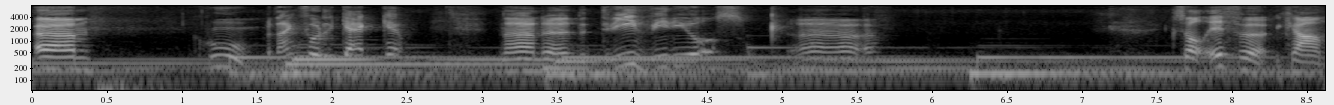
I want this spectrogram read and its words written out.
Ehm, goed, bedankt voor het kijken naar de, de drie video's. Eh, ik zal even gaan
